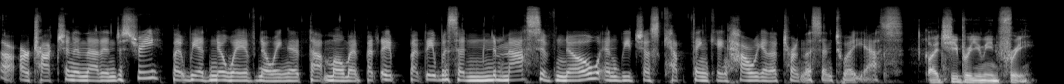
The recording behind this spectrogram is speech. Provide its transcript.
our traction in that industry, but we had no way of knowing at that moment. But it, but it was a massive no. And we just kept thinking, how are we going to turn this into a yes? Yes. By cheaper, you mean free.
